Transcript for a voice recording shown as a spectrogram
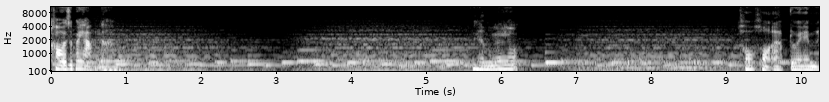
เขาจะไปอาบน้ำงั้นเขาขออาบด้วยได้ไหม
